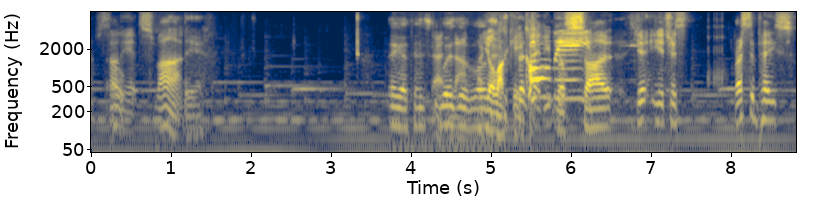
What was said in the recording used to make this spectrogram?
I'm starting to get smart here. There you go, Penske. Uh, Where's nah, the water? You're lucky. Colby! You're so. You, you just. Rest in peace.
